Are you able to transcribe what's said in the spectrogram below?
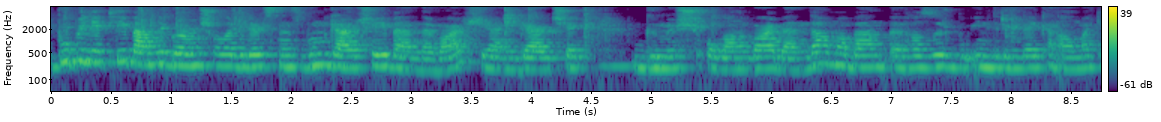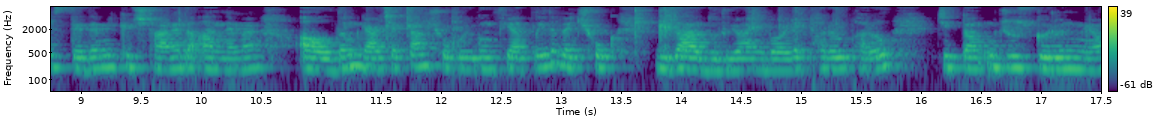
Bu bilekliği bende görmüş olabilirsiniz. Bunun gerçeği bende var. Yani gerçek gümüş olanı var bende ama ben e, hazır bu indirimdeyken almak istedim. 2-3 tane de anneme aldım. Gerçekten çok uygun fiyatlıydı ve çok güzel duruyor. Hani böyle parıl parıl cidden ucuz görünmüyor.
